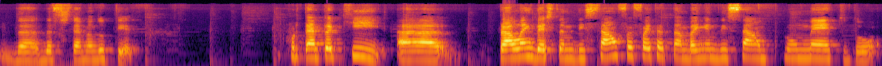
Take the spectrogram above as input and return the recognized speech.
da, da cisterna do teto. Portanto, aqui, para além desta medição, foi feita também a medição por um método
